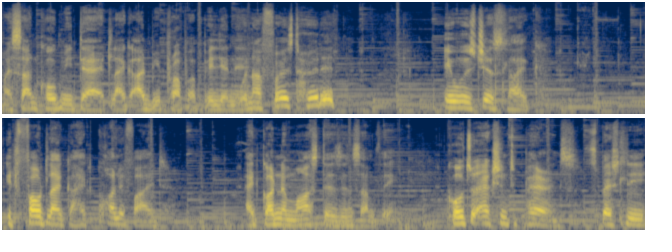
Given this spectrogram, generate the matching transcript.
my son called me dad, like I'd be proper billionaire. When I first heard it, it was just like, it felt like I had qualified. I'd gotten a master's in something. Call to action to parents, especially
